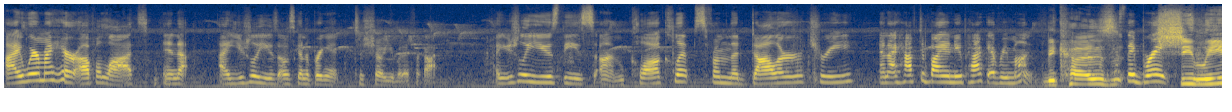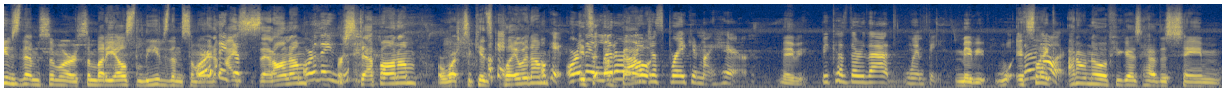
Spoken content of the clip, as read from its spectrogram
I wear my hair up a lot, and I usually use. I was gonna bring it to show you, but I forgot. I usually use these um, claw clips from the Dollar Tree. and I have to buy a new pack every month. because they break. She leaves them somewhere. Or somebody else leaves them somewhere, Or and I just- sit on them, or they- step on them, or watch the kids Okay, play with them. Okay, or it's they literally about, just break in my hair maybe, because they're that wimpy. maybe. Well, It's They're like not. I don't know if you guys have the same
